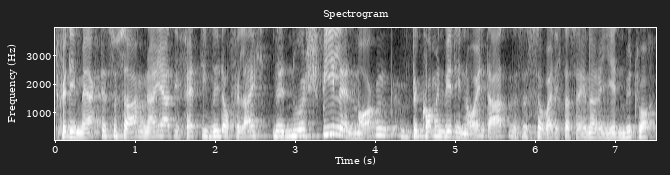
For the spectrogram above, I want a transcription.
für die Märkte zu sagen, naja, die FED, die will doch vielleicht nur spielen. Morgen bekommen wir die neuen Daten, das ist, soweit ich das erinnere, jeden Mittwoch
